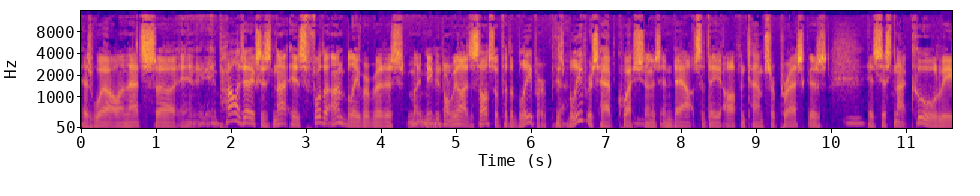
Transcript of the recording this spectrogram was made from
as well, and that's uh, and apologetics is not is for the unbeliever, but it's maybe mm-hmm. don't realize it's also for the believer because yeah. believers have questions and doubts that they oftentimes suppress because mm-hmm. it's just not cool to be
